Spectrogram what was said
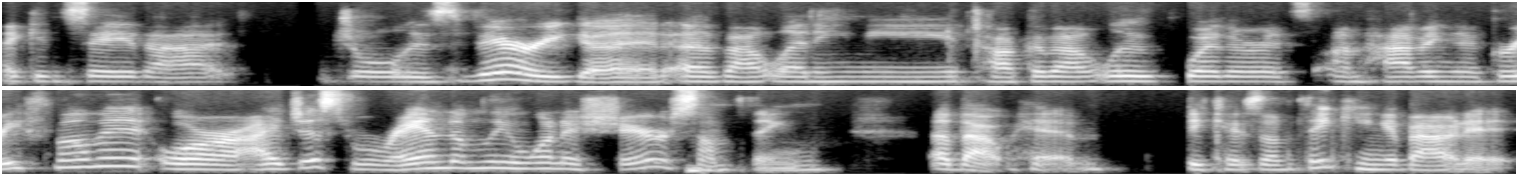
I can say that Joel is very good about letting me talk about Luke, whether it's I'm having a grief moment or I just randomly want to share something about him because I'm thinking about it.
